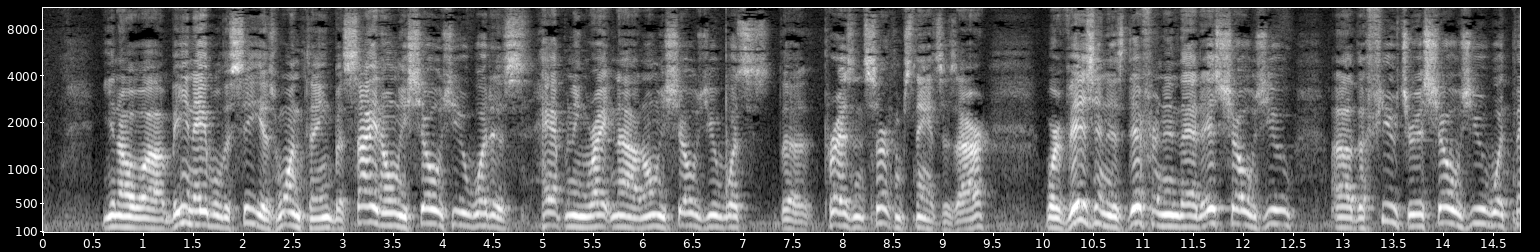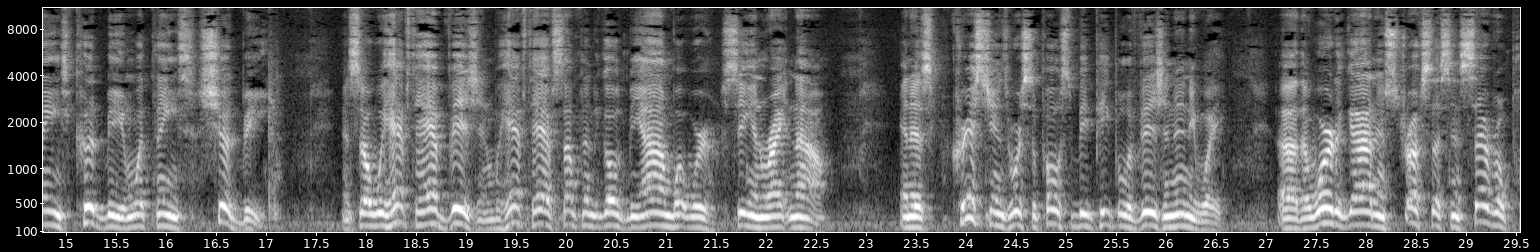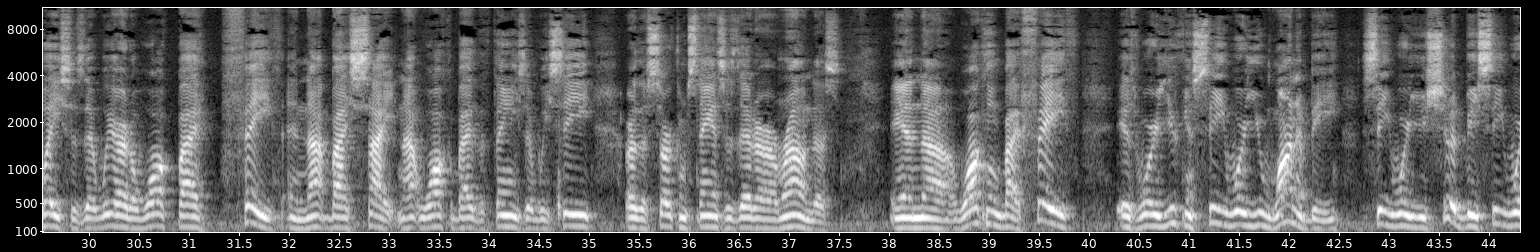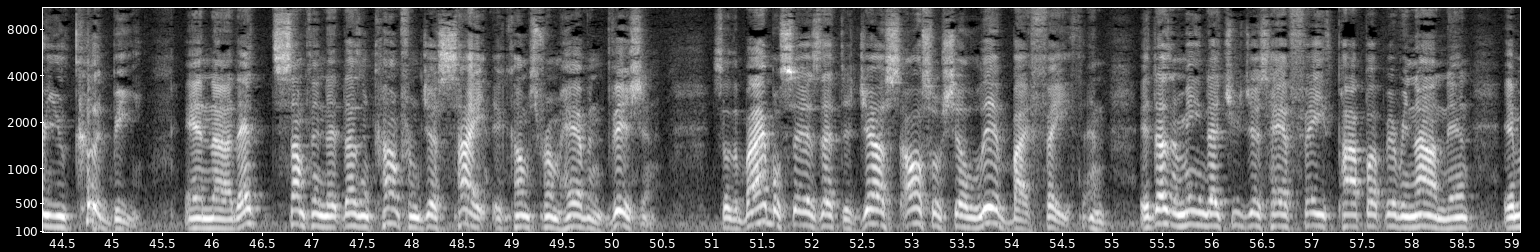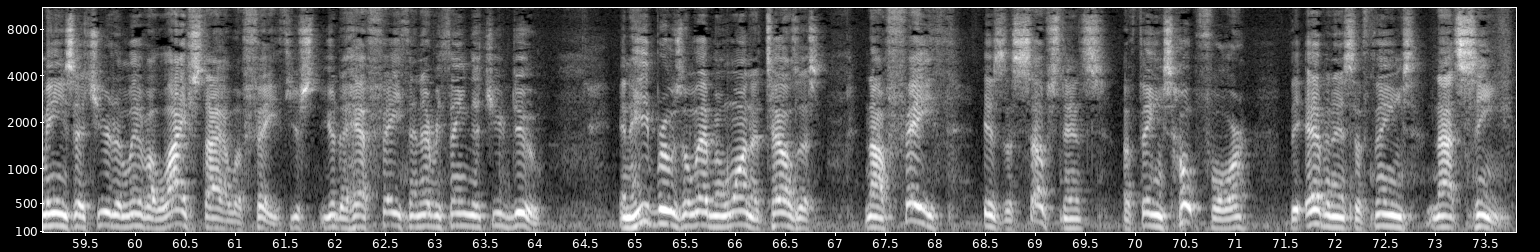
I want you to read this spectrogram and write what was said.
you know, uh, being able to see is one thing, but sight only shows you what is happening right now. It only shows you what the present circumstances are. Where vision is different in that it shows you uh, the future. It shows you what things could be and what things should be. And so we have to have vision. We have to have something that goes beyond what we're seeing right now. And as Christians, we're supposed to be people of vision anyway. Uh, the Word of God instructs us in several places that we are to walk by faith and not by sight, not walk by the things that we see or the circumstances that are around us. And uh, walking by faith is where you can see where you want to be, see where you should be, see where you could be. And uh, that's something that doesn't come from just sight, it comes from having vision. So the Bible says that the just also shall live by faith. And it doesn't mean that you just have faith pop up every now and then. It means that you're to live a lifestyle of faith. You're, you're to have faith in everything that you do. In Hebrews 11 1, it tells us, Now faith is the substance of things hoped for, the evidence of things not seen.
